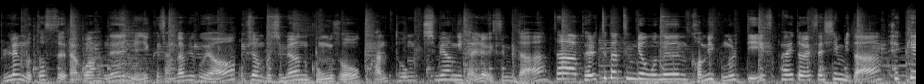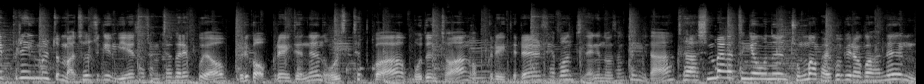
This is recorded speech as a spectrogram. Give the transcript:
블랙 로터스라고 하는 유니크 장갑이고요. 옵션 보시면 공속, 관통, 치명이 달려 있습니다. 자, 벨트 같은 경우는 거미 그물띠 스파이더의 셋입니다. 패케 프레임을 좀 맞춰주기 위해서 장착을 했고요. 그리고 업그레이드는 올스탯과 모든 저항 업그레이드를 세번 진행해 놓은 상태입니다. 자, 신발 같은 경우는 종마 발굽이라고 하는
